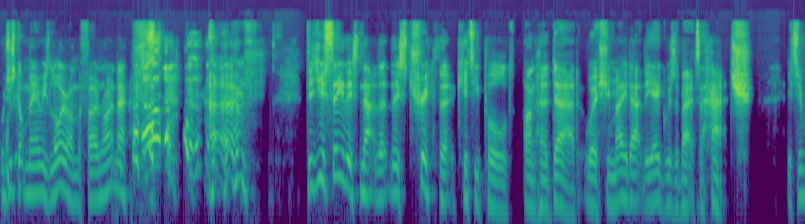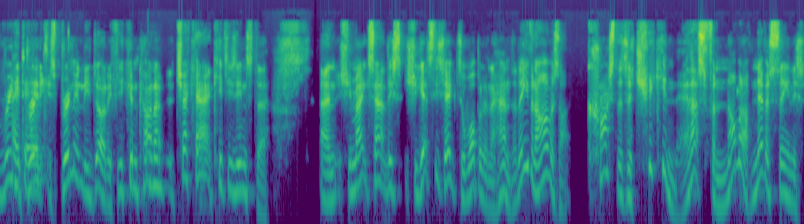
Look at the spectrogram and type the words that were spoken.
we just got Mary's lawyer on the phone right now. Oh. um, did you see this, Nat? That this trick that Kitty pulled on her dad, where she made out the egg was about to hatch, it's a really brilliant. It's brilliantly done. If you can kind of mm. check out Kitty's Insta, and she makes out this. She gets this egg to wobble in her hand, and even I was like, "Christ, there's a chicken there. That's phenomenal. I've never seen this."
